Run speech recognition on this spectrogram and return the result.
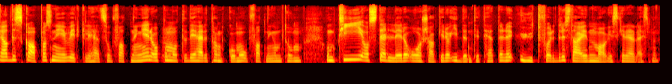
Ja, det skapes nye virkelighetsoppfatninger, og på en måte de her tanker om oppfatning om, tom, om tid og steller og årsaker og identiteter, det utfordres da i den magiske realismen.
